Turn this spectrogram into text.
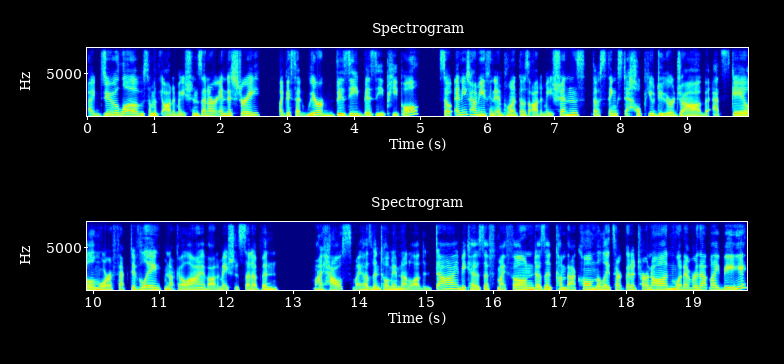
I do love some of the automations in our industry. Like I said, we're busy, busy people. So anytime you can implement those automations, those things to help you do your job at scale more effectively, I'm not going to lie, I have automation set up in my house. My husband told me I'm not allowed to die because if my phone doesn't come back home, the lights aren't going to turn on, whatever that might be.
